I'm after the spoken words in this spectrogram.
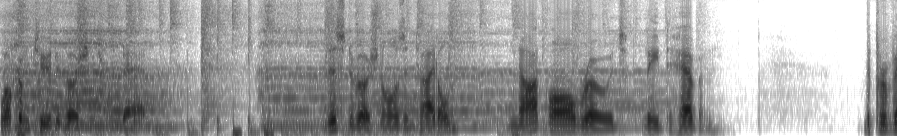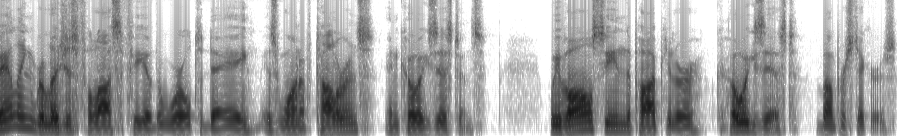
Welcome to Devotions from Dad. This devotional is entitled, Not All Roads Lead to Heaven. The prevailing religious philosophy of the world today is one of tolerance and coexistence. We've all seen the popular coexist bumper stickers.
